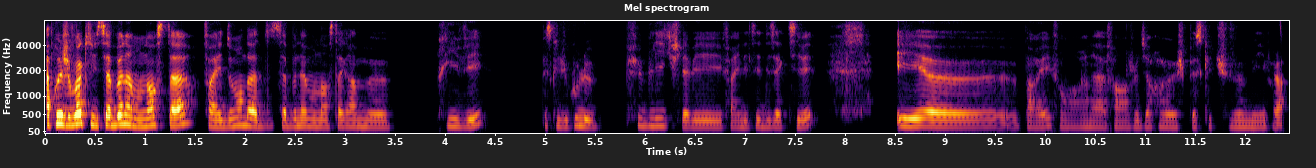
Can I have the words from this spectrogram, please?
Après je vois qu'il s'abonne à mon Insta, enfin il demande à s'abonner à mon Instagram, heu, privé parce que du coup le public je l'avais enfin il était désactivé et pareil, enfin rien à je veux dire, je sais pas ce que tu veux, mais voilà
